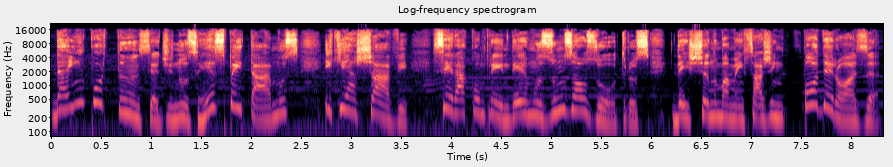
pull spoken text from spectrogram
da importância de nos respeitarmos e que a chave será compreendermos uns aos outros, deixando uma mensagem poderosa:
